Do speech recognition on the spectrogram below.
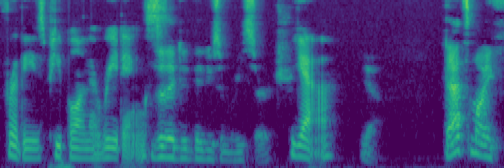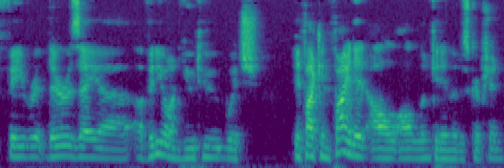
for these people in their readings. So they do they do some research. Yeah. That's my favorite. There is a uh, a video on YouTube which, if I can find it, I'll I'll link it in the description.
